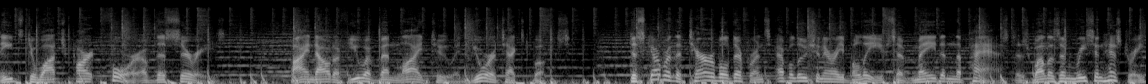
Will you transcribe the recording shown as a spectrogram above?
needs to watch part four of this series. Find out if you have been lied to in your textbooks. Discover the terrible difference evolutionary beliefs have made in the past as well as in recent history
